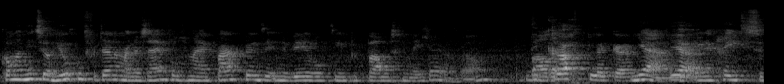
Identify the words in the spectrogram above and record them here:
kan het niet zo heel goed vertellen, maar er zijn volgens mij een paar punten in de wereld die bepaald, misschien weet jij dat wel, bepaalde krachtplekken. Ja, Ja. die energetische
